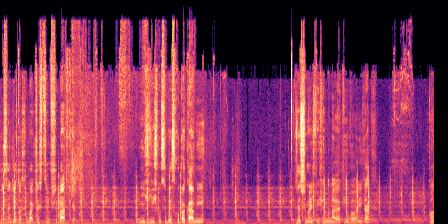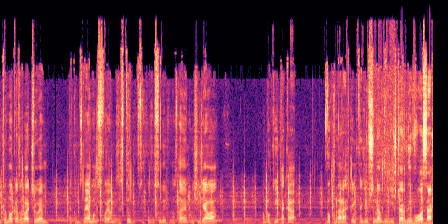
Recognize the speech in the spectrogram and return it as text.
zasadzie to chyba czystym przypadkiem. Jeździliśmy sobie z chłopakami. Zatrzymaliśmy się na małe piwo i tak kątem oka zobaczyłem taką znajomą swoją ze studiów, tylko ze studiów ją znałem i siedziała obok niej taka w okularach piękna dziewczyna w długich czarnych włosach.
